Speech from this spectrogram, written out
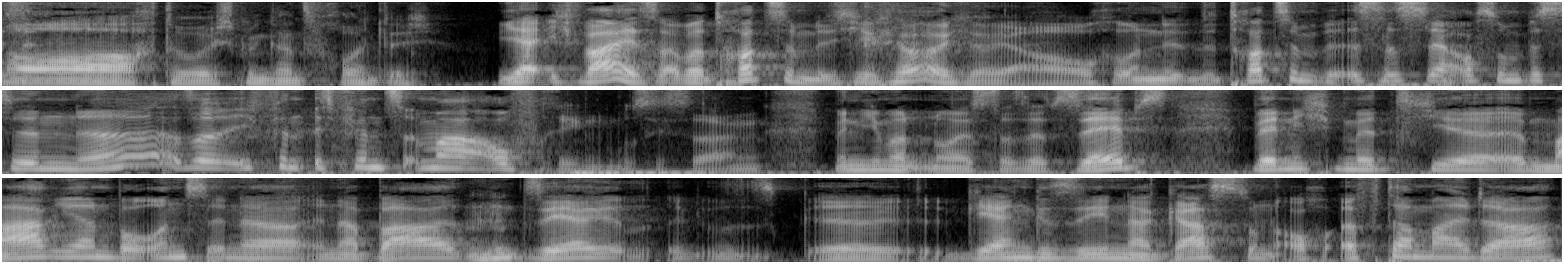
Ach du, ich bin ganz freundlich. Ja, ich weiß, aber trotzdem, ich, ich höre euch ja auch. Und trotzdem ist es ja auch so ein bisschen, ne? Also ich finde ich es immer aufregend, muss ich sagen, wenn jemand Neues da setzt. Selbst wenn ich mit hier äh, Marian bei uns in der, in der Bar ein sehr äh, gern gesehener Gast und auch öfter mal da.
